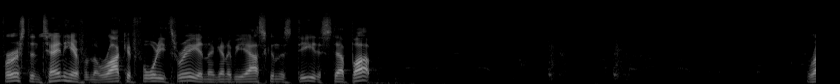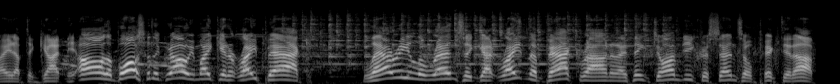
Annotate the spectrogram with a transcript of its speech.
first and 10 here from the Rocket 43, and they're going to be asking this D to step up. Right up the gut. Oh, the ball's to the ground. We might get it right back. Larry Lorenza got right in the background, and I think Dom DiCrescenzo picked it up.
